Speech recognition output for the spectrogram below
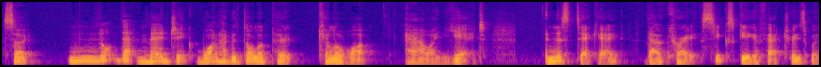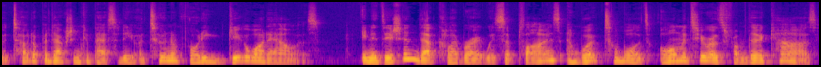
So, not that magic $100 per kilowatt hour yet. In this decade, they'll create 6 gigafactories with a total production capacity of 240 gigawatt hours. In addition, they'll collaborate with suppliers and work towards all materials from their cars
